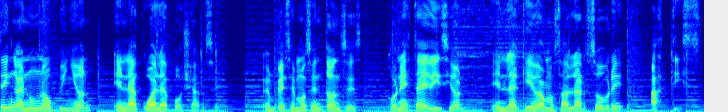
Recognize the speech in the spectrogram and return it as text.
tengan una opinión en la cual apoyarse. Empecemos entonces con esta edición en la que vamos a hablar sobre Astiz.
